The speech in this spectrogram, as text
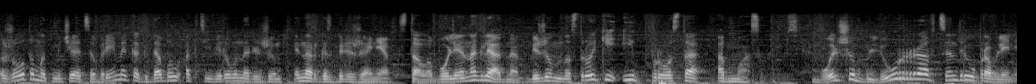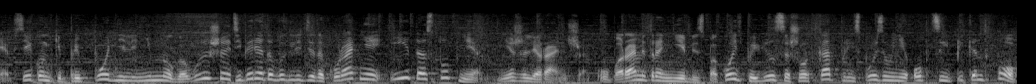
Желтым отмечается время, когда был активирован режим энергосбережения. Стало более наглядно. Бежим в настройки и просто обмазываемся. Больше блюра в центре управления. Все иконки приподняли немного выше, теперь это выглядит аккуратнее и доступнее нежели раньше. У параметра «Не беспокоить» появился шорткат при использовании опции Pick and Pop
